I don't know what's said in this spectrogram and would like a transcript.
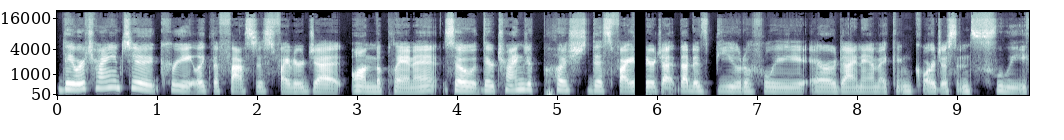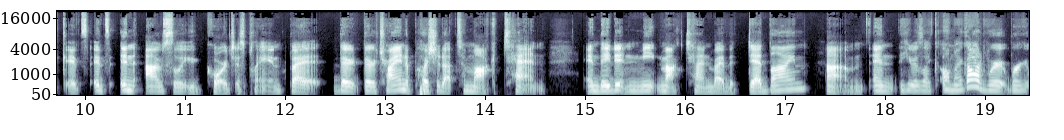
They were trying to create like the fastest fighter jet on the planet. So they're trying to push this fighter jet that is beautifully aerodynamic and gorgeous and sleek. It's it's an absolutely gorgeous plane, but they're they're trying to push it up to Mach 10 and they didn't meet Mach 10 by the deadline. Um, and he was like, "Oh my God, we're we're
